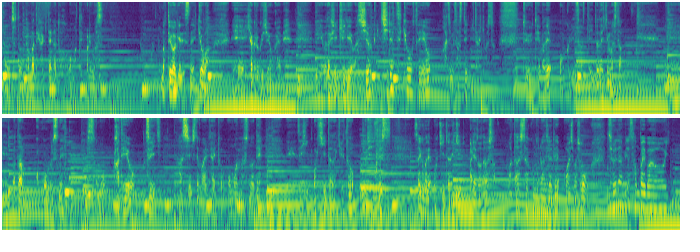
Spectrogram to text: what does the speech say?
あのちょっと頑張って書きたいなと思っております。まあ、というわけでですね今日は、えー、164回目、えー、私経営は歯列矯正を始めさせていただきました。というテーマでお送りさせていただきました、えー、また今後もですねその過程を随時発信してまいりたいと思いますので、えー、ぜひお聴きいただけると嬉しいです。最後までお聴きいただきありがとうございました。また明日このラジオでお会いしましょう。それでは皆さんバイバイ。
